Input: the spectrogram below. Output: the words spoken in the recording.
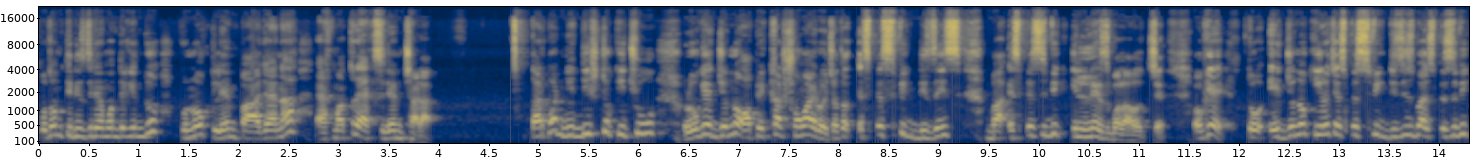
প্রথম তিরিশ দিনের মধ্যে কিন্তু কোনো ক্লেম পাওয়া যায় না, একমাত্র অ্যাক্সিডেন্ট ছাড়া। তারপর নির্দিষ্ট কিছু রোগের জন্য অপেক্ষার সময় রয়েছে, অর্থাৎ স্পেসিফিক ডিজিজ বা স্পেসিফিক ইলনেস বলা হচ্ছে। ওকে তো এর জন্য কি রয়েছে? স্পেসিফিক ডিজিজ বা স্পেসিফিক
